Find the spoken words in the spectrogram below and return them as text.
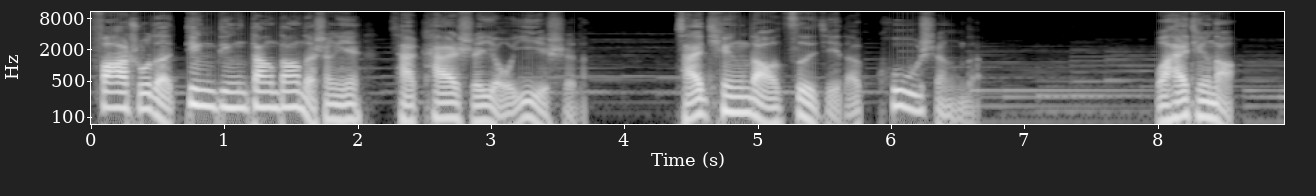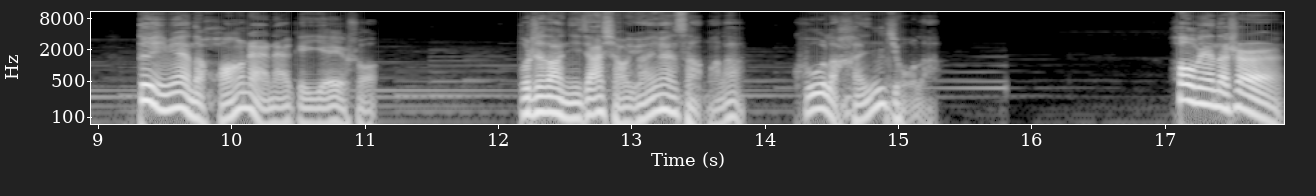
发出的叮叮当当的声音，才开始有意识的，才听到自己的哭声的。我还听到对面的黄奶奶给爷爷说：“不知道你家小圆圆怎么了，哭了很久了。”后面的事儿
